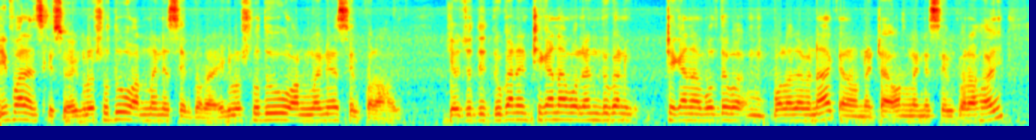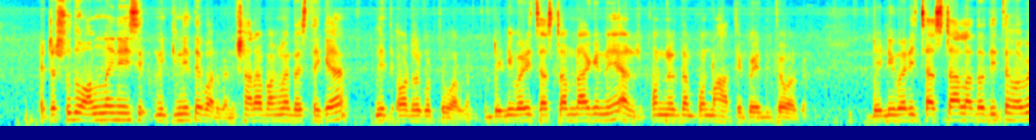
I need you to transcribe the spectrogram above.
ডিফারেন্স কিছু, এগুলো শুধু অনলাইনে সেল করা হয়। এগুলো শুধু অনলাইনে সেল করা হয়। কেউ যদি দোকানের ঠিকানা বলেন, দোকান ঠিকানা বলতে বলা যাবে না, কারণ এটা অনলাইনে সেল করা হয়। এটা শুধু অনলাইনেই নিতে পারবেন। সারা বাংলাদেশ থেকে অর্ডার করতে পারবেন। ডেলিভারি চার্জটা আমরা আগে নেই আর পণ্যের দাম পণ্য হাতে পেয়ে দিতে পারবেন। ডেলিভারি চার্জটা আলাদা দিতে হবে।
